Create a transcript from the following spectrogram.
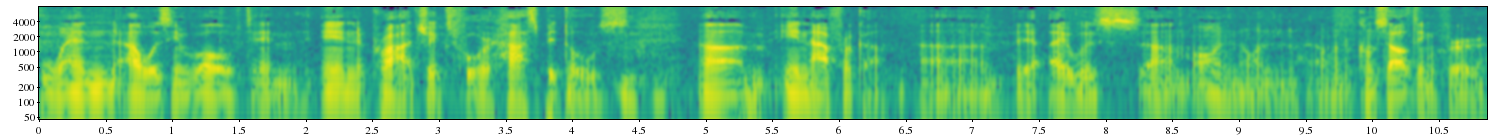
when I was involved in in the projects for hospitals um, in Africa. Uh, I was um, on on on consulting for.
